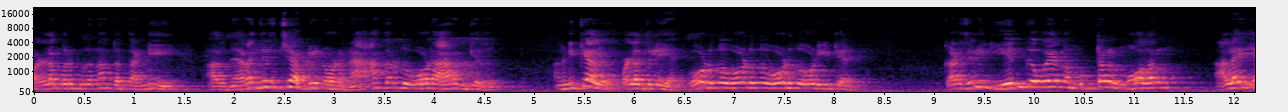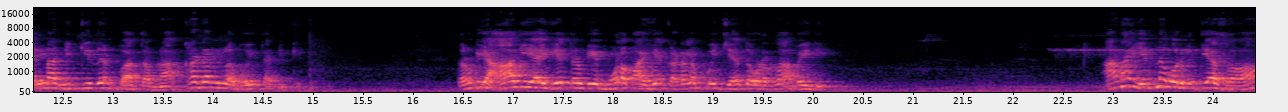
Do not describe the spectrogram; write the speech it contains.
பள்ளம் இருக்குதுன்னா அந்த தண்ணி அது நிறைஞ்சிருச்சு அப்படின்னு உடனே அங்கேருந்து ஓட ஆரம்பிக்குது. அங்கே நிற்காது பள்ளத்துலேயே. ஓடுது ஓடுது ஓடுது ஓடிக்கிட்டே இருக்கு. கடைசியில் எங்கே போய் அந்த முட்டல் மோதல் அலை எல்லாம் நிற்கிதுன்னு பார்த்தோம்னா கடலில் போய் தான் நிற்கிது தன்னுடைய ஆதியாகிய தன்னுடைய மூலமாகிய கடலை போய் சேர்ந்த உடனே தான் அமைதி. ஆனால் என்ன ஒரு வித்தியாசம்?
